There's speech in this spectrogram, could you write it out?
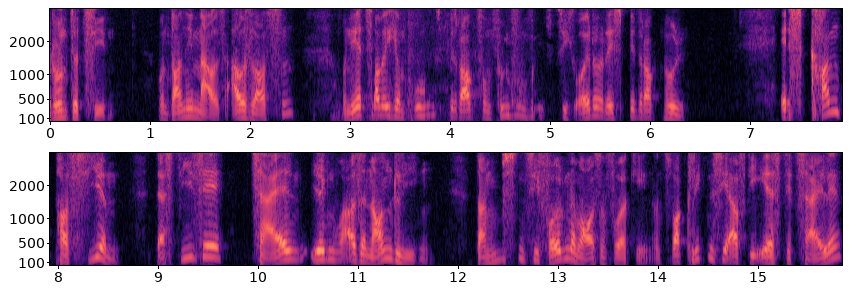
runterziehen und dann die Maus auslassen. Und jetzt habe ich einen Buchungsbetrag von 55 Euro, Restbetrag 0. Es kann passieren, dass diese Zeilen irgendwo auseinander liegen. Dann müssen Sie folgendermaßen vorgehen. Und zwar klicken Sie auf die erste Zeile,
